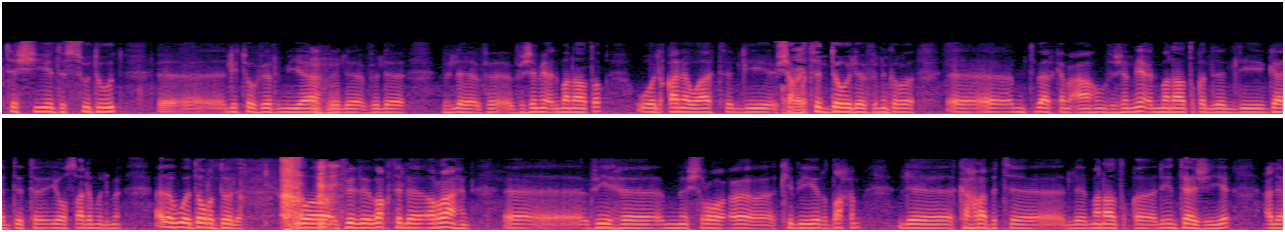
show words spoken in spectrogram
وتشييد السدود آه، لتوفير المياه في, في, في, في جميع المناطق. والقنوات اللي شقت الدولة في نقر آه، متباركة معاهم في جميع المناطق اللي قادت يوصلهم الم... هذا هو دور الدولة. وفي الوقت الراهن آه، فيه مشروع آه، كبير ضخم لكهرباء المناطق الإنتاجية على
